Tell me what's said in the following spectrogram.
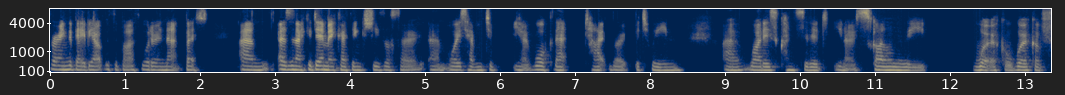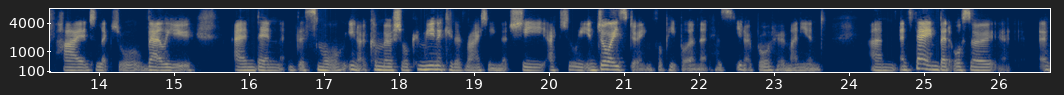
throwing the baby out with the bathwater in that, but um, as an academic, I think she's also um, always having to you know walk that tightrope between uh, what is considered, you know, scholarly work or work of high intellectual value, and then this more, you know, commercial communicative writing that she actually enjoys doing for people, and that has, you know, brought her money and um, and fame, but also a,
